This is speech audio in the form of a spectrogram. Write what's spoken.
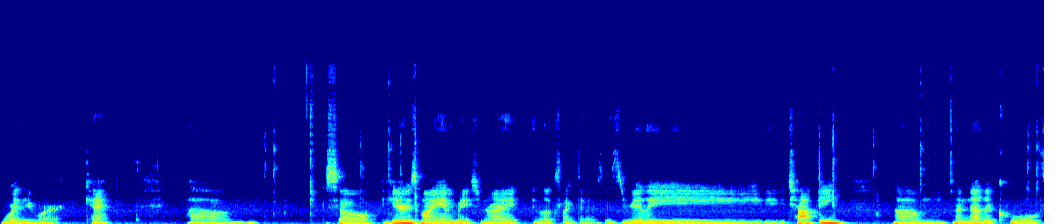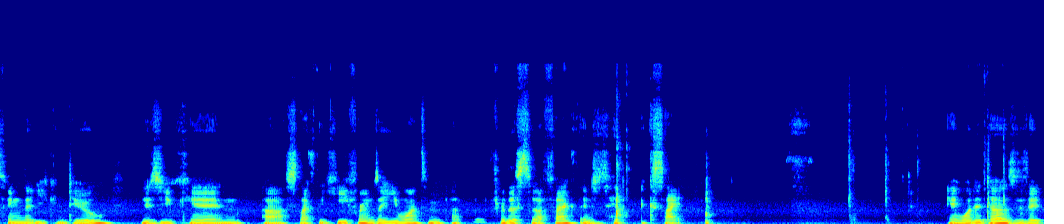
where they were, okay? Um, so here's my animation, right? It looks like this. It's really choppy. Um, another cool thing that you can do is you can uh, select the keyframes that you want to, uh, for this effect and just hit excite. And what it does is it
